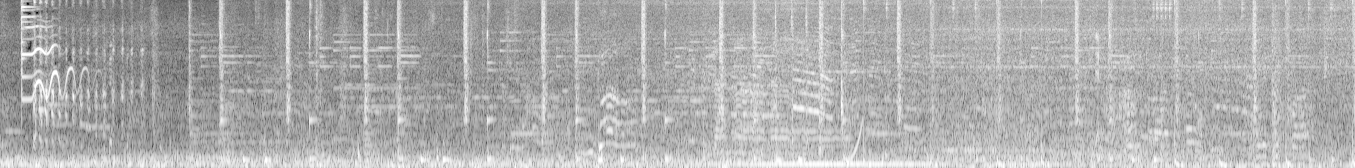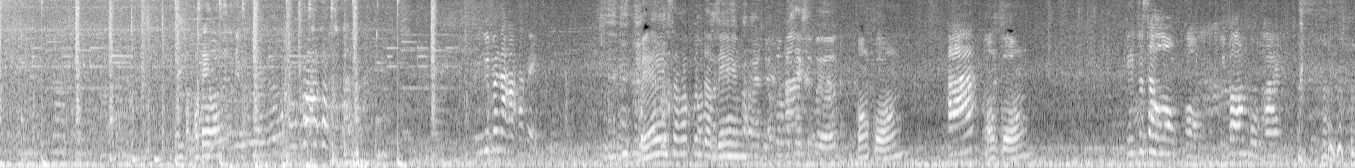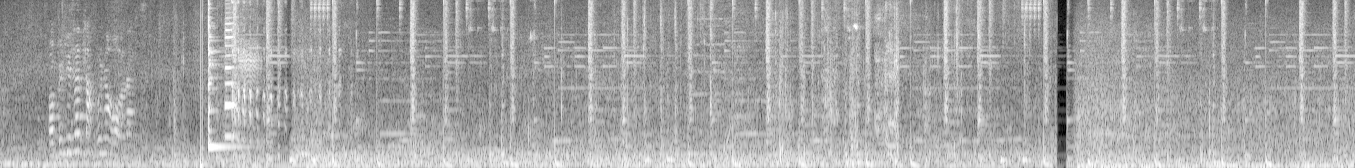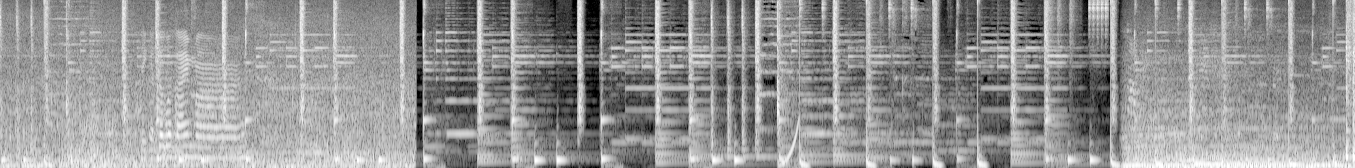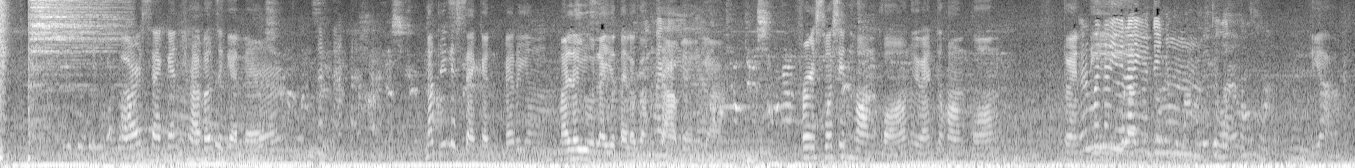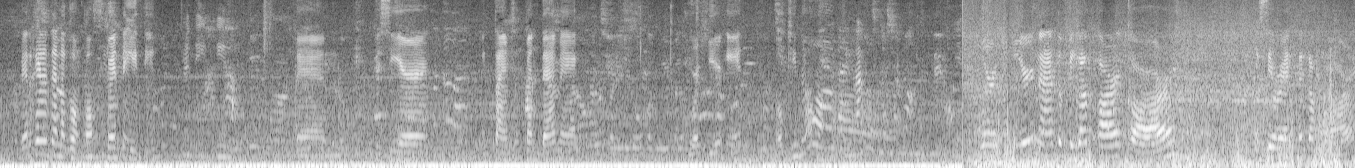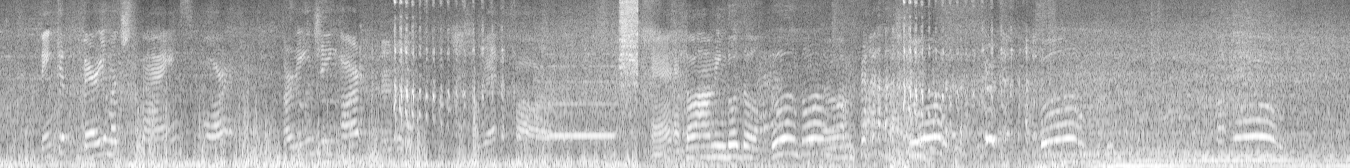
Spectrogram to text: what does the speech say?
Ako tayo. Hindi ba nakakasay? Be, saan ka punta, Be? Hong Kong? Ha? Hong Kong? Dito sa Hong Kong, iba ang buhay. Pabilis ang takbo ng oras. Pero kailan tayo nag-Hong Kong? 2018? 2018. Then, this year, in times of pandemic, we're here in Okinawa. We're here na to pick up our car. Kasi rented a car. Thank you very much, thanks for arranging our rent a car. And ito ang aming dudong. Dung, dung. Dung. Dung. Dung.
